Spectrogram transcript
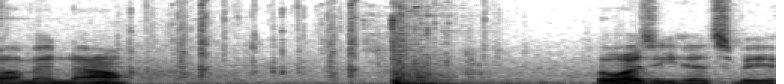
I'm in now. Otherwise he hits B.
